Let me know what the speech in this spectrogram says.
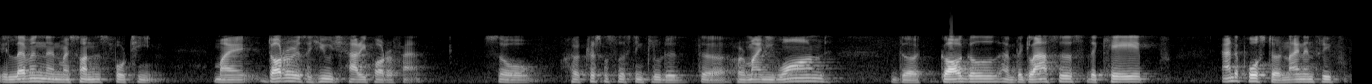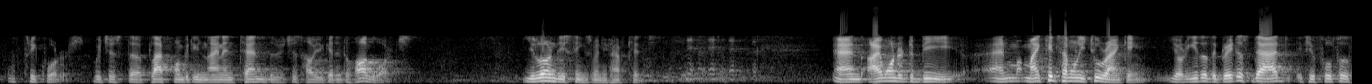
11, and my son is 14. My daughter is a huge Harry Potter fan, so her Christmas list included the Hermione wand, the goggle and the glasses, the cape, and a poster, nine and three three quarters, which is the platform between nine and 10, which is how you get into Hogwarts. You learn these things when you have kids. And I wanted to be... And my kids have only two ranking: You're either the greatest dad if you fulfill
